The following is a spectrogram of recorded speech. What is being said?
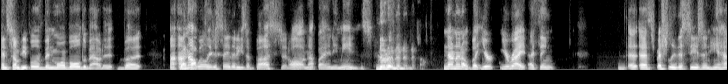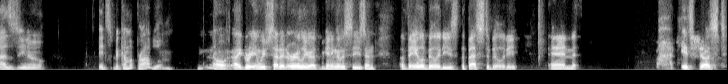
And some people have been more bold about it, but I- am not willing to say that he's a bust at all, not by any means. No, no, no, no, no, no. No, no, no. But you're you're right. I think especially this season, he has, you know, it's become a problem. No, I agree. And we've said it earlier at the beginning of the season availability is the best ability. And it's just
